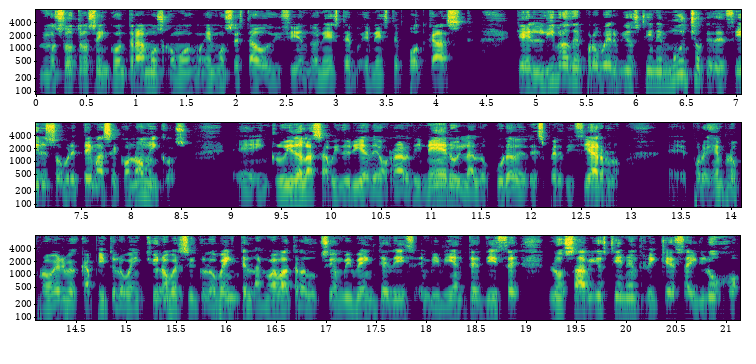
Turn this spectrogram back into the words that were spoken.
nosotros encontramos, como hemos estado diciendo en este, en este podcast, que el libro de Proverbios tiene mucho que decir sobre temas económicos, eh, incluida la sabiduría de ahorrar dinero y la locura de desperdiciarlo. Eh, por ejemplo, Proverbios capítulo 21, versículo 20, en la nueva traducción viviente dice, viviente dice, los sabios tienen riqueza y lujo,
